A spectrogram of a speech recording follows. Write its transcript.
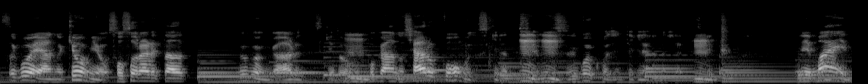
すごいあの興味をそそられた部分があるんですけど、うん。僕はあのシャーロック・ホームズ好きなんですよ、うんうん。すごい個人的な話なんですけど、で前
